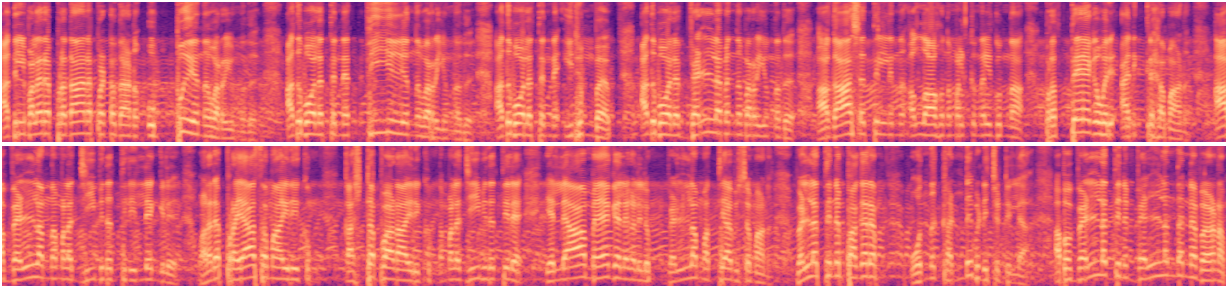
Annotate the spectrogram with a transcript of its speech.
അതിൽ വളരെ പ്രധാനപ്പെട്ടതാണ് ഉപ്പ് എന്ന് പറയുന്നത്. അതുപോലെ തന്നെ തീ എന്ന് പറയുന്നത്. അതുപോലെ തന്നെ ഇരുമ്പ്. അതുപോലെ വെള്ളം എന്ന് പറയുന്നത്. ആകാശത്തിൽ നിന്ന് അള്ളാഹു നമ്മൾക്ക് നൽകുന്ന പ്രത്യേക ഒരു അനുഗ്രഹമാണ്. ആ വെള്ളം നമ്മളെ ജീവിതത്തിൽ ഇല്ലെങ്കിൽ വളരെ പ്രയാസമായിരിക്കും കഷ്ടപ്പാടായിരിക്കും. നമ്മളെ ജീവിതത്തിലെ എല്ലാ മേഖലകളിലും വെള്ളം അത്യാവശ്യമാണ്. വെള്ളത്തിന് പകരം ഒന്ന് കണ്ടുപിടിച്ചിട്ടില്ല. അപ്പൊ വെള്ളത്തിന് വെള്ളം തന്നെ വേണം.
